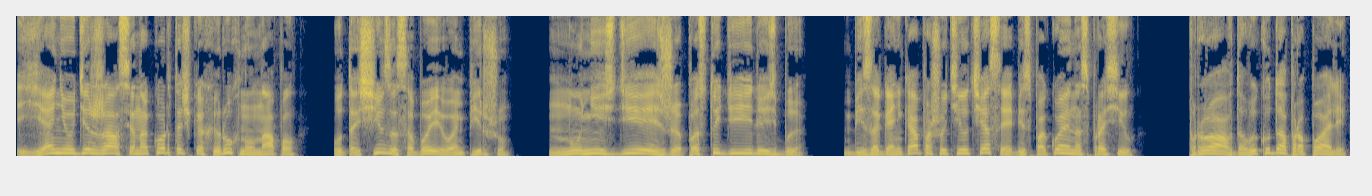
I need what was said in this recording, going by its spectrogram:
Я не удержался на корточках и рухнул на пол, утащив за собой и вампиршу. «Ну не здесь же, постыдились бы!» Без огонька пошутил Чес и обеспокоенно спросил. «Правда, вы куда пропали?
